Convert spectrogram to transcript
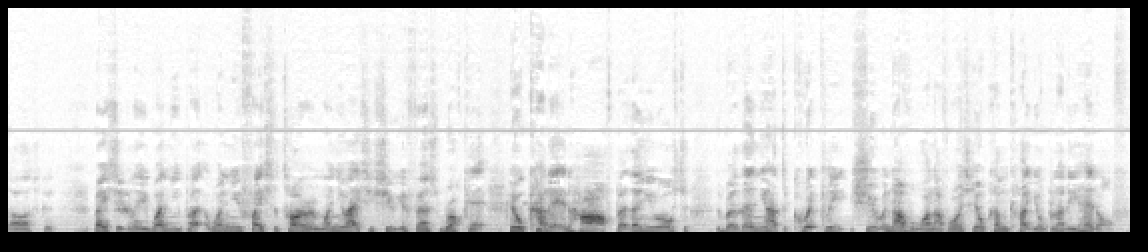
Oh, that's good. Basically, when you play, when you face the tyrant, when you actually shoot your first rocket, he'll cut it in half. But then you also, but then you have to quickly shoot another one, otherwise he'll come cut your bloody head off.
